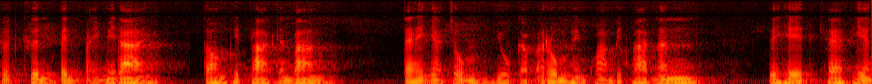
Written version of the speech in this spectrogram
เกิดขึ้นเป็นไปไม่ได้ ต้องผิดพลาดกันบ้าง แต่อย่าจมอยู่กับอารมณ์แห่งความผิดพลาดนั้น ด้วยเหตุแค่เพียง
